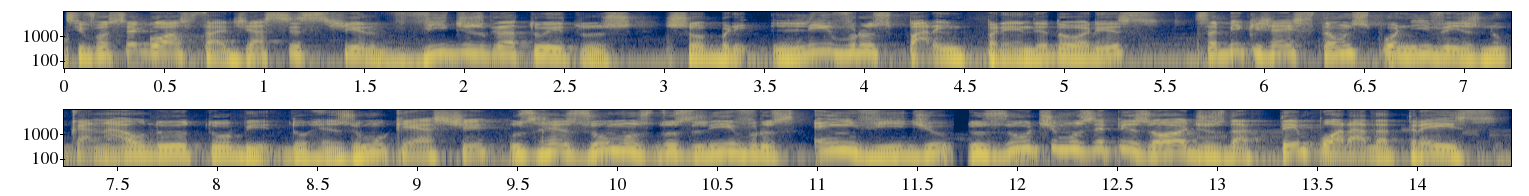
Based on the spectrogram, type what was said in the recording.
Se você gosta de assistir vídeos gratuitos sobre livros para empreendedores, sabia que já estão disponíveis no canal do YouTube do Resumo Cast os resumos dos livros em vídeo dos últimos episódios da temporada 3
